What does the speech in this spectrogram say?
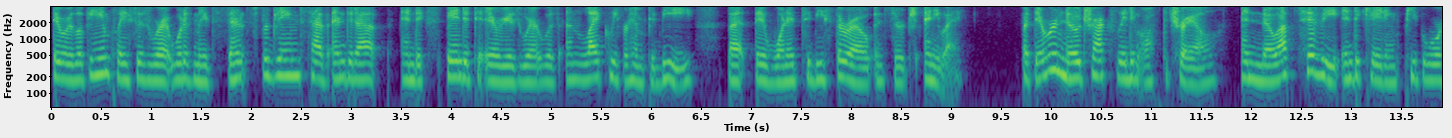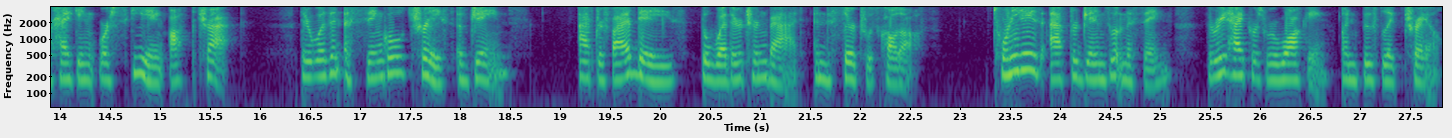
They were looking in places where it would have made sense for James to have ended up and expanded to areas where it was unlikely for him to be, but they wanted to be thorough and search anyway. But there were no tracks leading off the trail, and no activity indicating people were hiking or skiing off the track. There wasn't a single trace of James. After five days, the weather turned bad and the search was called off. 20 days after James went missing, three hikers were walking on Booth Lake Trail.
